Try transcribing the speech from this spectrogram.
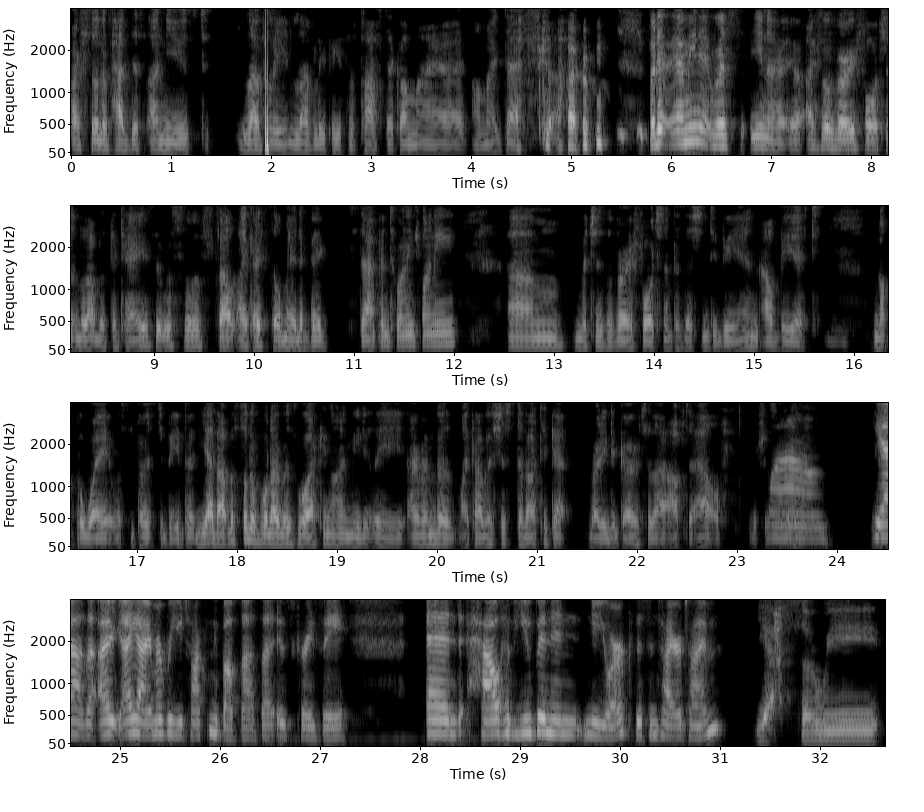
I've sort of had this unused, lovely, lovely piece of plastic on my uh, on my desk at home. but it, I mean, it was you know I feel very fortunate that that was the case. It was sort of felt like I still made a big step in 2020, um, which is a very fortunate position to be in, albeit not the way it was supposed to be. But yeah, that was sort of what I was working on immediately. I remember like I was just about to get ready to go to that after Elf, which was crazy. Wow. Yeah, that, I, I I remember you talking about that. That is crazy. And how have you been in New York this entire time? Yes, so we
